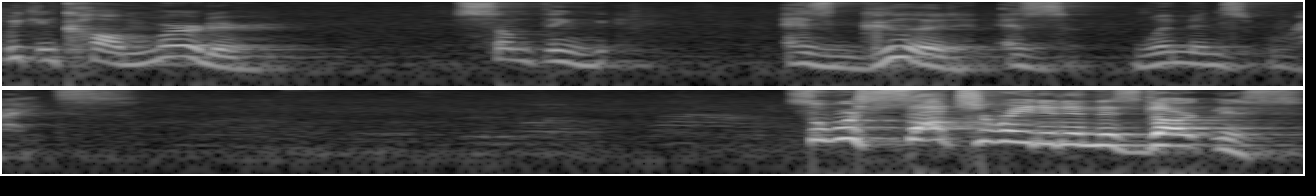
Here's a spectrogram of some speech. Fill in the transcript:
we can call murder something as good as women's rights. So we're saturated in this darkness.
